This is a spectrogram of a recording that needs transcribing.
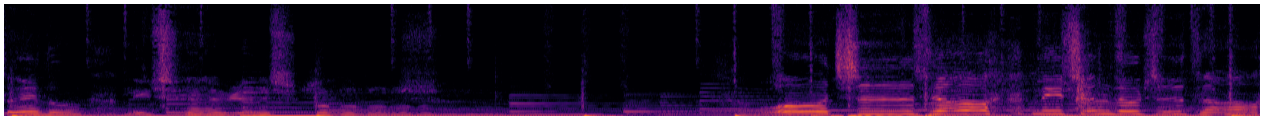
退路，你却认输。我知道，你全都知道，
